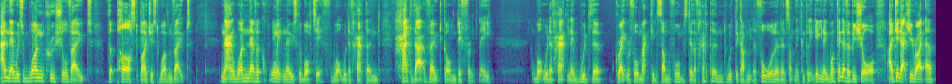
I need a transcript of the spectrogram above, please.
And there was one crucial vote that passed by just one vote. Now, one never quite knows the what if, what would have happened had that vote gone differently. What would have happened, you know, would the Great Reform Act in some form still have happened? Would the government have fallen and something completely, you know, one can never be sure. I did actually write a,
